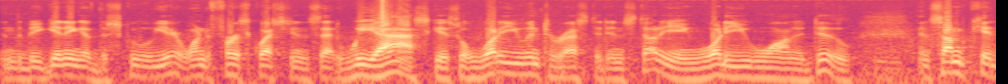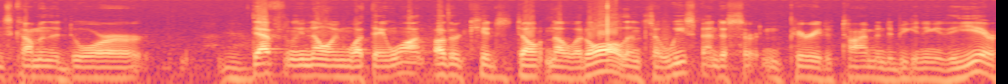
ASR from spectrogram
in the beginning of the school year, one of the first questions that we ask is, well, what are you interested in studying? What do you want to do? And some kids come in the door definitely knowing what they want. Other kids don't know at all, and so we spend a certain period of time in the beginning of the year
